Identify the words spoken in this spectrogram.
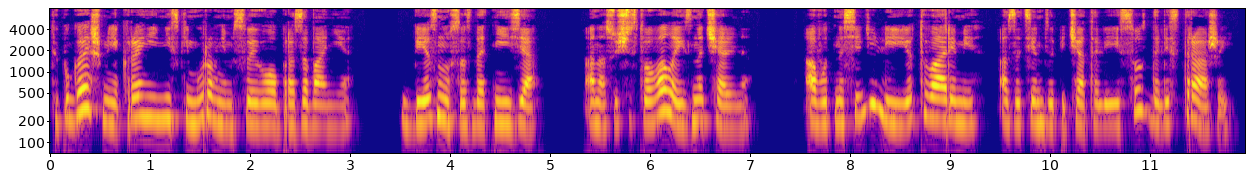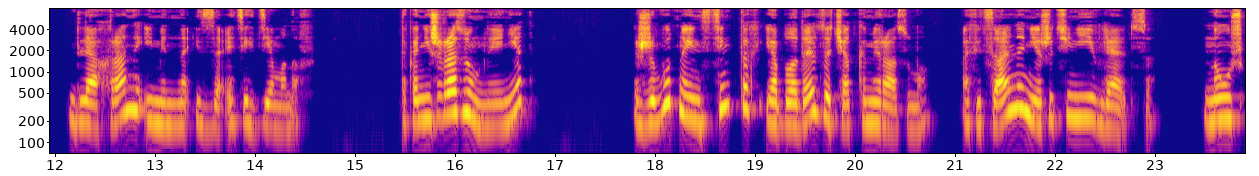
ты пугаешь меня крайне низким уровнем своего образования. Бездну создать нельзя. Она существовала изначально. А вот населили ее тварями, а затем запечатали и создали стражей. Для охраны именно из-за этих демонов. Так они же разумные, нет? Живут на инстинктах и обладают зачатками разума официально нежитью не являются, но уж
